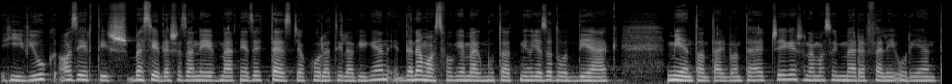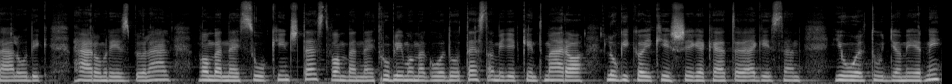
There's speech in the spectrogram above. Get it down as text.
hívjuk. Azért is beszédes ez a név, mert ez egy teszt gyakorlatilag igen, de nem azt fogja megmutatni, hogy az adott diák milyen tantárgyban tehetséges, hanem az, hogy merre felé orientálódik. Három részből áll. Van benne egy szókincs teszt, van benne egy probléma megoldó teszt, ami egyébként már a logikai készségeket egészen jól tudja mérni,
